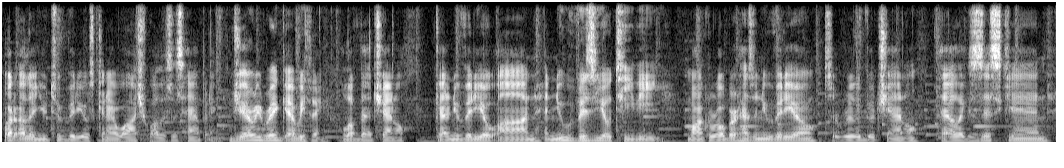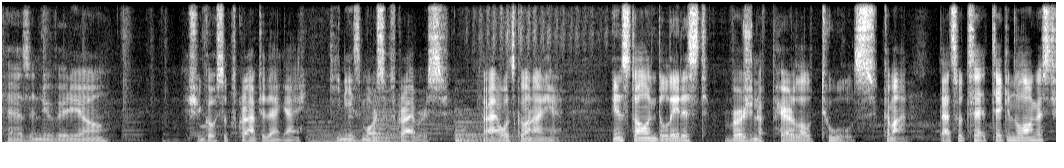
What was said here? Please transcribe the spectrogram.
What other YouTube videos can I watch while this is happening? Jerry Rig Everything. Love that channel. Got a new video on a new Vizio TV. Mark Rober has a new video. It's a really good channel. Alex Ziskind has a new video. You should go subscribe to that guy. He needs more subscribers. All right, what's going on here? Installing the latest version of Parallel Tools. Come on, that's what's taking the longest?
